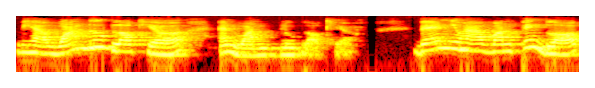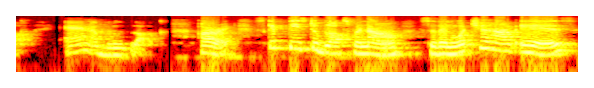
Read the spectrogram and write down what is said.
We have one blue block here and one blue block here. Then you have one pink block and a blue block. Alright, skip these two blocks for now. So then what you have is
